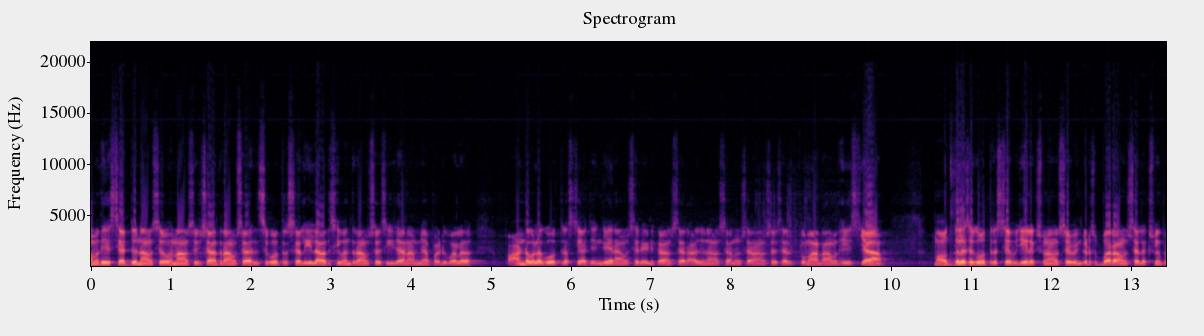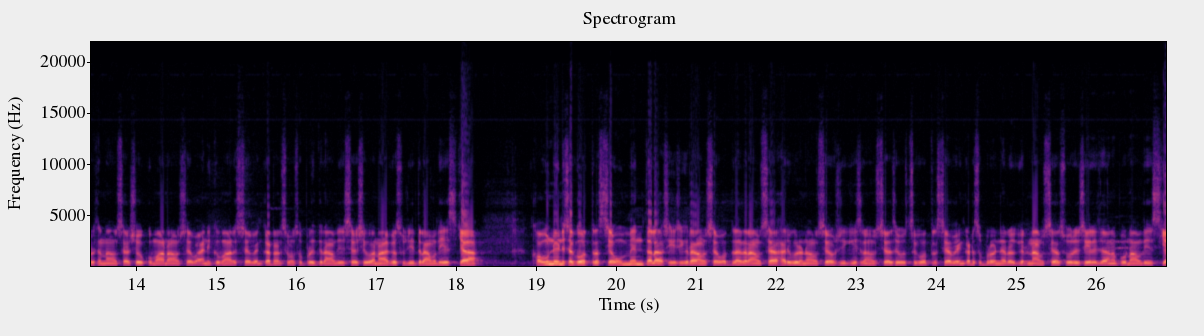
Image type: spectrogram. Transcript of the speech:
అర్జున అర్జునాంశ ఓహనాంశ విశాంత రామశ హర్షగోత్రస్య లీలావతి సీమంతరాంశ సీజానామ్య పడుపాల పాండవుల గోత్రస్య జంగే నామశ రేణుకాంశ రాజునాంశ అనుషరాంశ శరత్కుమార్ నామధేశ్యా మహోద్గలస సగోత్రస్య విజయలక్ష్మణాంశ వెంకట సుబ్బారాంశ లక్ష్మీప్రసన్నాంశ అశోకుమారాంశ వాణికుమారస్య వెంకట నరసింహ సుప్రీతి రామదేశ శివనాగ సుజితరామధేశ్చ కౌండిణిస సగోత్రస్య ఉమ్మెంతల శేషిగిరాంశ వద్రధరాంశ హరివరుణాంశ ఋషికేశరాంశ శివసగోత్రస్య వెంకట సుబ్రహ్మణ్య రవికిరణాంశ సూర్యశైలజ అనపూర్ణామదేశ్య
